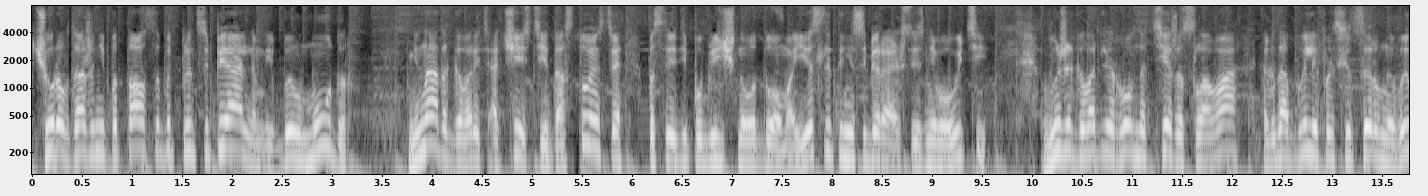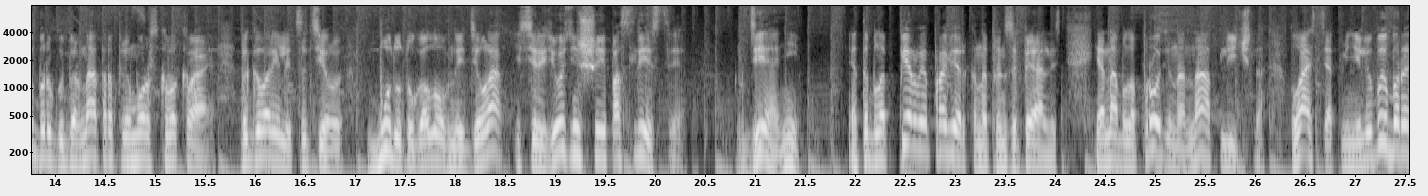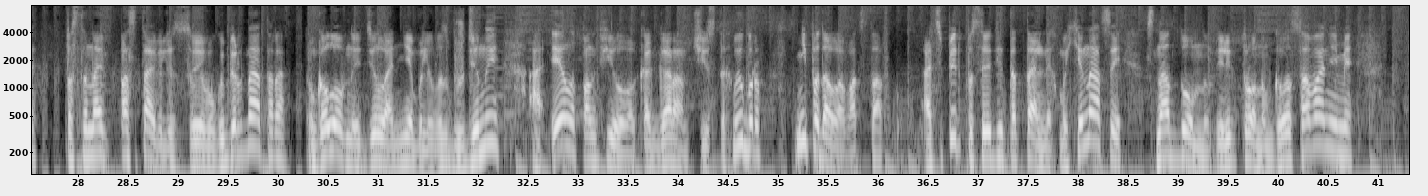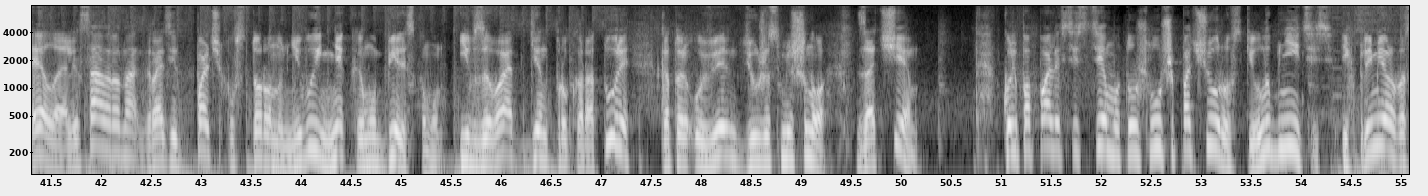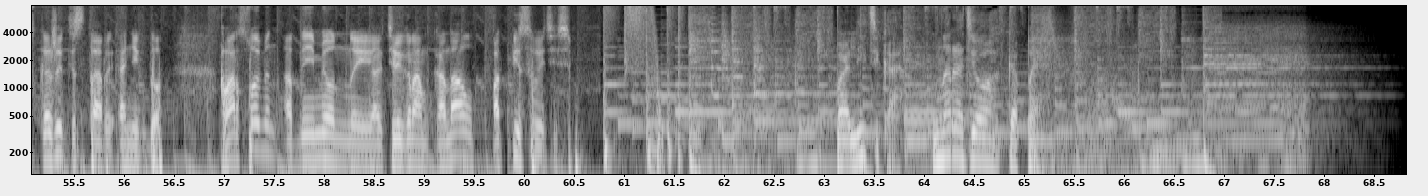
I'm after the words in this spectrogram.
Чуров даже не пытался быть принципиальным и был мудр – не надо говорить о чести и достоинстве посреди публичного дома, если ты не собираешься из него уйти. Вы же говорили ровно те же слова, когда были фальсифицированы выборы губернатора Приморского края. Вы говорили, цитирую, «будут уголовные дела и серьезнейшие последствия». Где они? Это была первая проверка на принципиальность, и она была пройдена на отлично. Власти отменили выборы, постанов... поставили своего губернатора, уголовные дела не были возбуждены, а Элла Панфилова, как гарант чистых выборов, не подала в отставку. А теперь посреди тотальных махинаций с надомным электронным голосованиями Элла Александровна грозит пальчику в сторону Невы некоему Бельскому и взывает к генпрокуратуре, который уверен дюже смешно. Зачем? Коль попали в систему, то уж лучше по-чуровски, улыбнитесь. И, к примеру, расскажите старый анекдот. Варсомин, одноименный телеграм-канал. Подписывайтесь. Политика на радио КП.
